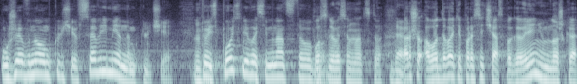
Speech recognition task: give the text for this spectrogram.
уже в новом ключе, в современном ключе. То есть после 18 года. После 18-го. Да. Хорошо, а вот давайте про сейчас поговорим немножко.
